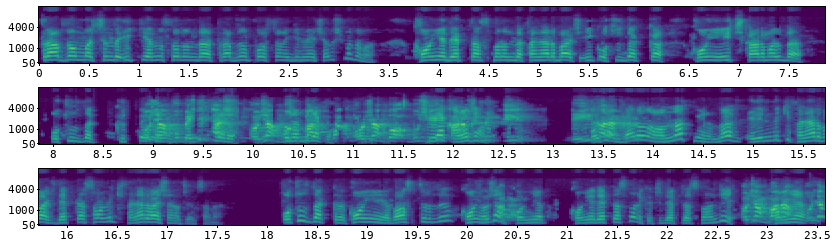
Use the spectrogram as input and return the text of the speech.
Trabzon maçında ilk yarının sonunda Trabzon pozisyona girmeye çalışmadı mı? Konya deplasmanında Fenerbahçe ilk 30 dakika Konya'yı çıkarmadı da 30 dakika 45 Hocam bu Beşiktaş. Hocam bu, Hocam, bak, bak, hocam bu, bu şey. Karagümrük değil. Değil Hocam ben onu anlatmıyorum. Ben elimdeki Fenerbahçe deplasmandaki Fenerbahçe anlatıyorum sana. 30 dakika Konya'ya bastırdı. Konya hocam Tamam. Konya Konya deplasmanı kötü deplasman değil. Hocam bana Konya- hocam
